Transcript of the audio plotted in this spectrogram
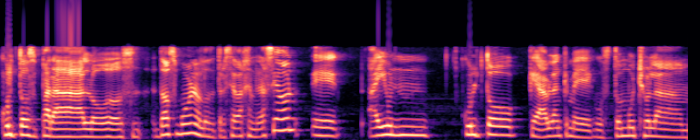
cultos para los Dustborn o los de tercera generación. hay un culto que hablan que me gustó mucho la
